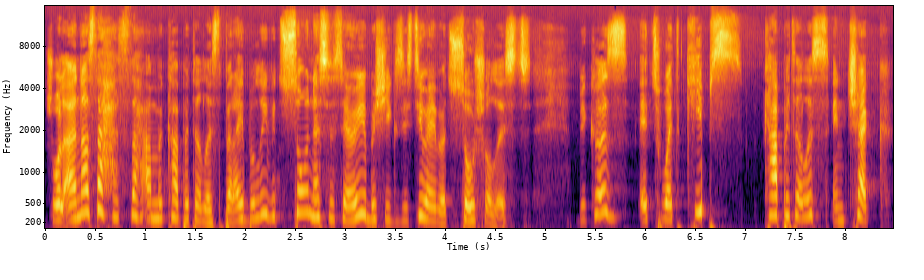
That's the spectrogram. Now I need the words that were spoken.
شغل أنا صح صح I'm a capitalist but I believe it's so necessary باش يكزيستيو عباد socialists because it's what keeps capitalists in check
